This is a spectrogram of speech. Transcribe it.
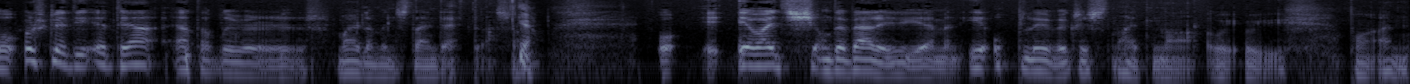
Og urskelig det er det at det blir mer eller minst enn dette. Altså. Ja. Og jeg, jeg vet ikke om det er bare i det, men jeg opplever kristenheten og, og på en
